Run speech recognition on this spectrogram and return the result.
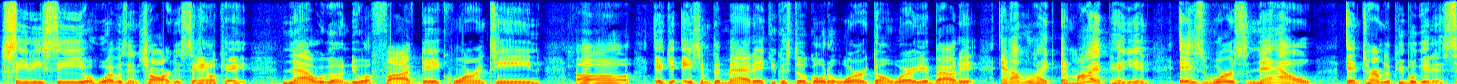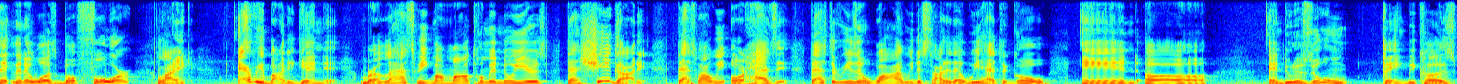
CDC or whoever's in charge is saying, okay, now we're going to do a five day quarantine. Uh, if you're asymptomatic, you can still go to work. Don't worry about it. And I'm like, in my opinion, it's worse now in terms of people getting sick than it was before. Like, everybody getting it. Bro, last week my mom told me New Year's that she got it. That's why we or has it. That's the reason why we decided that we had to go and uh and do the Zoom thing because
